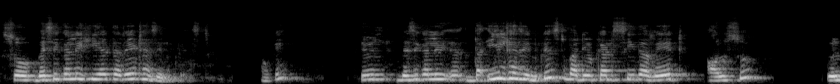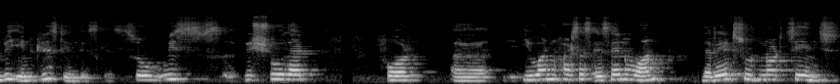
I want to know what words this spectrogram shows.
So basically here the rate has increased. Okay. You will basically uh, the yield has increased, but you can see the rate also will be increased in this case. So we, we show that for uh, E1 versus SN1, the rate should not change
